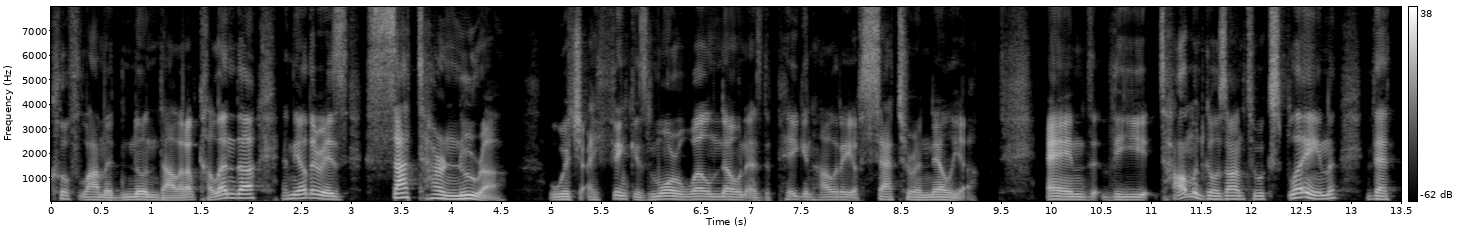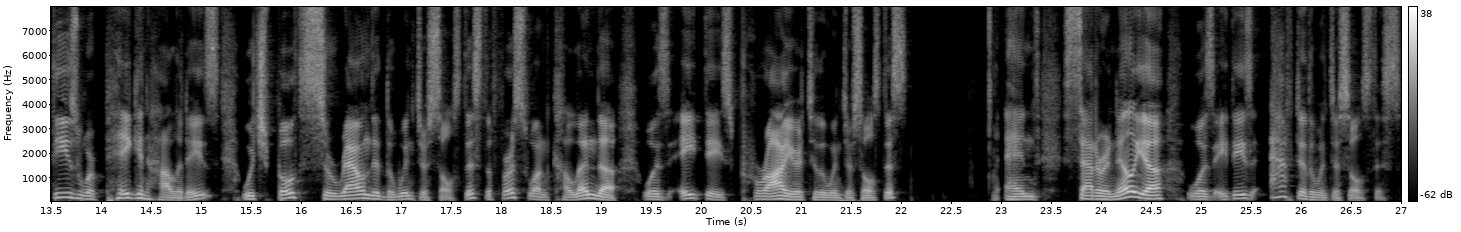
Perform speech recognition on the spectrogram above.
Kuf Lamed Nun Dalarav Kalenda, and the other is Satarnura, which I think is more well known as the pagan holiday of Saturnalia. And the Talmud goes on to explain that these were pagan holidays which both surrounded the winter solstice. The first one, Kalenda, was eight days prior to the winter solstice and Saturnalia was eight days after the winter solstice.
